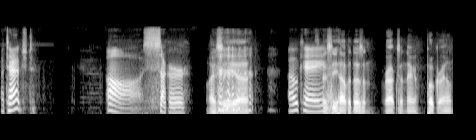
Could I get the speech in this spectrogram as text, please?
Attached? Aw, sucker. I see. Uh, Okay. I see half a dozen rocks in there. Poke around.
